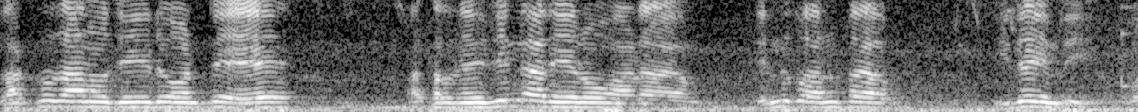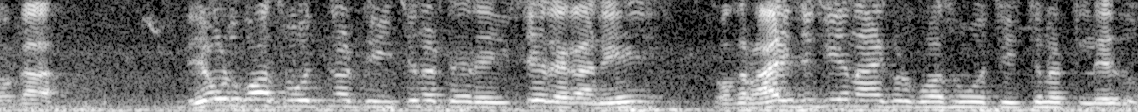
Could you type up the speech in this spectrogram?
రక్తదానం చేయడం అంటే అసలు నిజంగా నేను ఆడ ఎందుకు అంత ఇదైంది? ఒక దేవుడి కోసం వచ్చినట్టు ఇచ్చినట్టే ఇచ్చారే కానీ ఒక రాజకీయ నాయకుడి కోసం వచ్చి ఇచ్చినట్టు లేదు.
